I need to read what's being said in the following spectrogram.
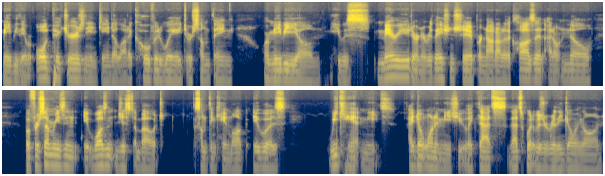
maybe they were old pictures and he had gained a lot of COVID weight or something. Or maybe um, he was married or in a relationship or not out of the closet. I don't know. But for some reason, it wasn't just about something came up. It was, we can't meet. I don't want to meet you. Like that's that's what was really going on.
